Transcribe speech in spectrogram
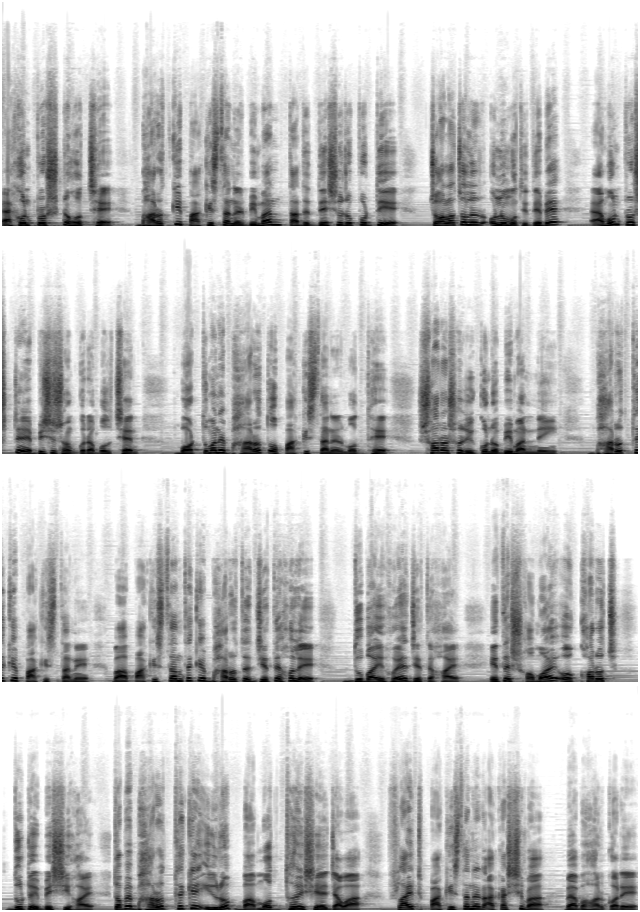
এখন প্রশ্ন হচ্ছে, ভারত কি পাকিস্তানের বিমান তাদের দেশের ওপর দিয়ে চলাচলের অনুমতি দেবে? এমন প্রশ্নে বিশেষজ্ঞরা বলছেন বর্তমানে ভারত ও পাকিস্তানের মধ্যে সরাসরি কোনো বিমান নেই। ভারত থেকে পাকিস্তানে বা পাকিস্তান থেকে ভারতে যেতে হলে দুবাই হয়ে যেতে হয়। এতে সময় ও খরচ দুটোই বেশি হয়। তবে ভারত থেকে ইউরোপ বা মধ্য এশিয়ায় যাওয়া ফ্লাইট পাকিস্তানের আকাশসীমা ব্যবহার করে।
